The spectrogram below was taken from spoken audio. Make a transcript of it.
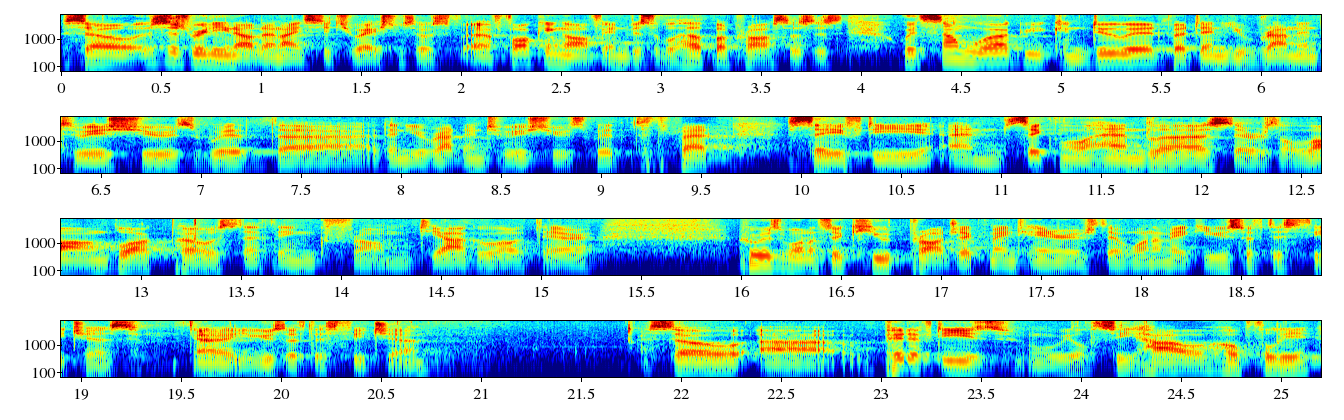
So this is really not a nice situation. So uh, forking off invisible helper processes, with some work you can do it, but then you run into issues with, uh, then you run into issues with thread safety and signal handlers. There's a long blog post, I think, from Thiago out there, who is one of the Qt project maintainers that want to make use of this features, uh, use of this feature. So uh, pidfds, we'll see how, hopefully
